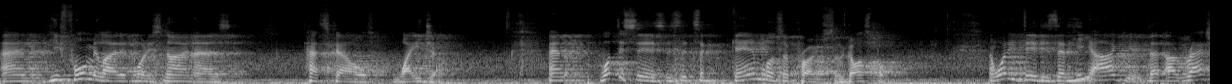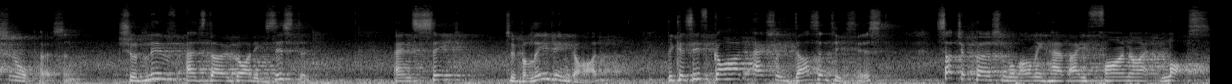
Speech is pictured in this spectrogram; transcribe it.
And he formulated what is known as Pascal's wager. And what this is, is it's a gambler's approach to the gospel. And what he did is that he argued that a rational person should live as though God existed and seek to believe in God, because if God actually doesn't exist, such a person will only have a finite loss,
